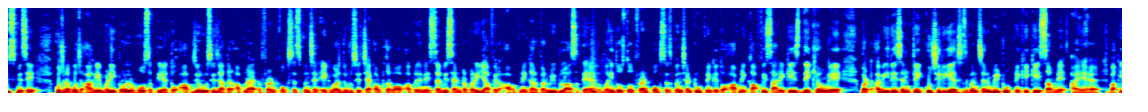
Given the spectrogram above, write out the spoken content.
इसमें से कुछ ना कुछ आगे बड़ी प्रॉब्लम हो सकती है तो आप ज़रूर से जाकर अपना फ्रंट फोक सस्पेंशन एक बार ज़रूर से चेकआउट करवाओ, अपने सर्विस सेंटर पर या फिर आप अपने घर पर भी बुला सकते हैं। वहीं दोस्तों फ्रंट फोक सस्पेंशन टूटने के तो आपने काफ़ी सारे केस देखे होंगे बट अभी रिसेंटली कुछ रियर सस्पेंशन भी टूटने के केस सामने आए हैं। बाकी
